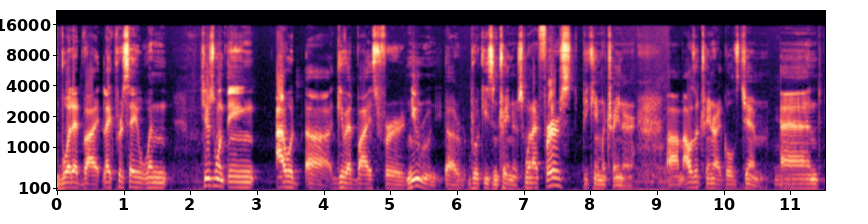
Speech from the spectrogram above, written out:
what advice like per se when here's one thing i would uh, give advice for new uh, rookies and trainers when i first became a trainer um, i was a trainer at gold's gym and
